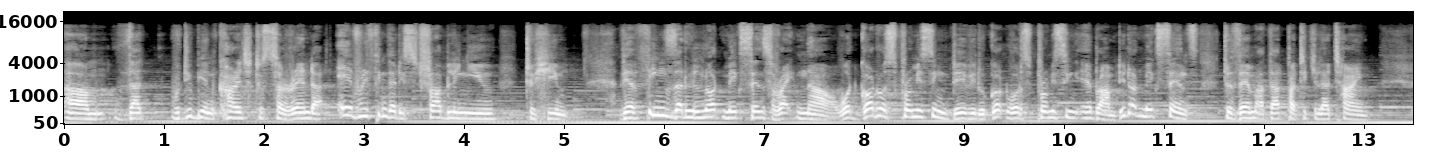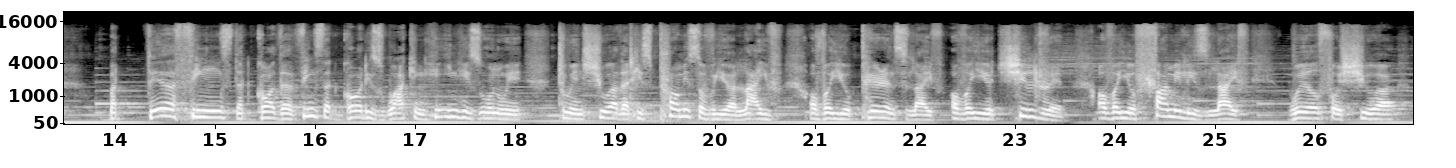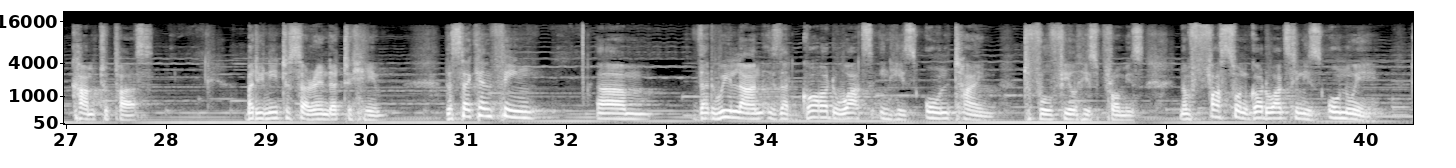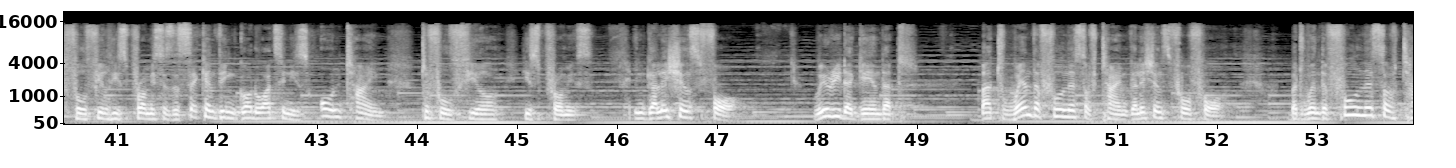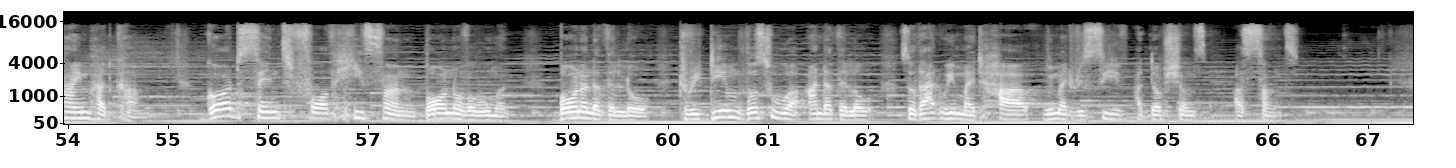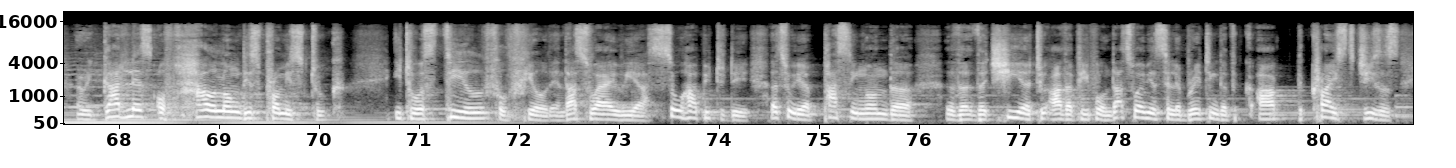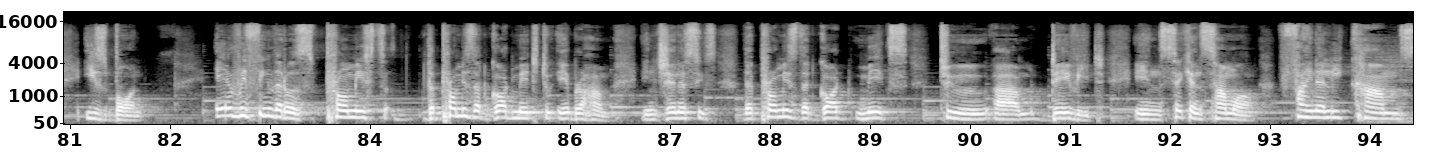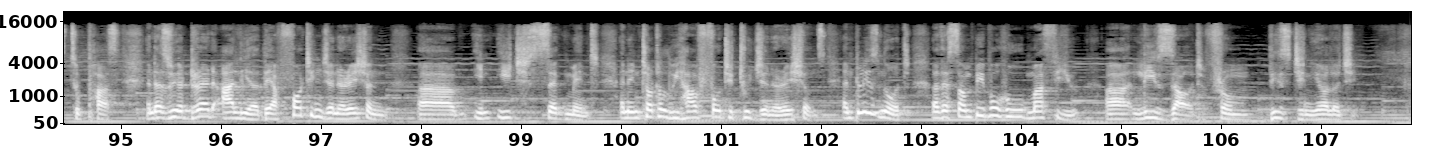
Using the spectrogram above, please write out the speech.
um, that would you be encouraged to surrender everything that is troubling you to Him? There are things that will not make sense right now. What God was promising David, or God was promising Abraham, did not make sense to them at that particular time. But there are things that God, there are things that God is working in His own way to ensure that His promise over your life, over your parents' life, over your children, over your family's life will for sure come to pass. But you need to surrender to Him. The second thing um, that we learn is that God works in His own time to fulfill His promise. Now, first one, God works in His own way to fulfill His promises. The second thing, God works in His own time to fulfill His promise. In Galatians 4, we read again that, but when the fullness of time, Galatians 4 4, but when the fullness of time had come, God sent forth His Son, born of a woman born under the law, to redeem those who were under the law, so that we might have we might receive adoptions as sons. And regardless of how long this promise took, it was still fulfilled. And that's why we are so happy today. That's why we are passing on the, the, the cheer to other people. And that's why we are celebrating that the, our, the Christ Jesus is born everything that was promised, the promise that God made to Abraham in Genesis, the promise that God makes to um, David in Second Samuel, finally comes to pass. And as we had read earlier, there are 14 generations uh, in each segment, and in total we have 42 generations. And please note that there's some people who Matthew uh, leaves out from this genealogy.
